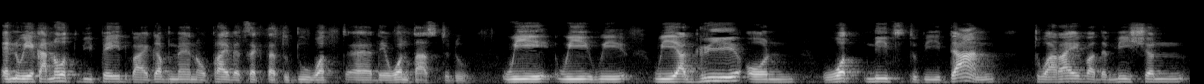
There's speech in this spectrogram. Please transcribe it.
and we cannot be paid by government or private sector to do what uh, they want us to do. We, we, we, we agree on what needs to be done to arrive at the mission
